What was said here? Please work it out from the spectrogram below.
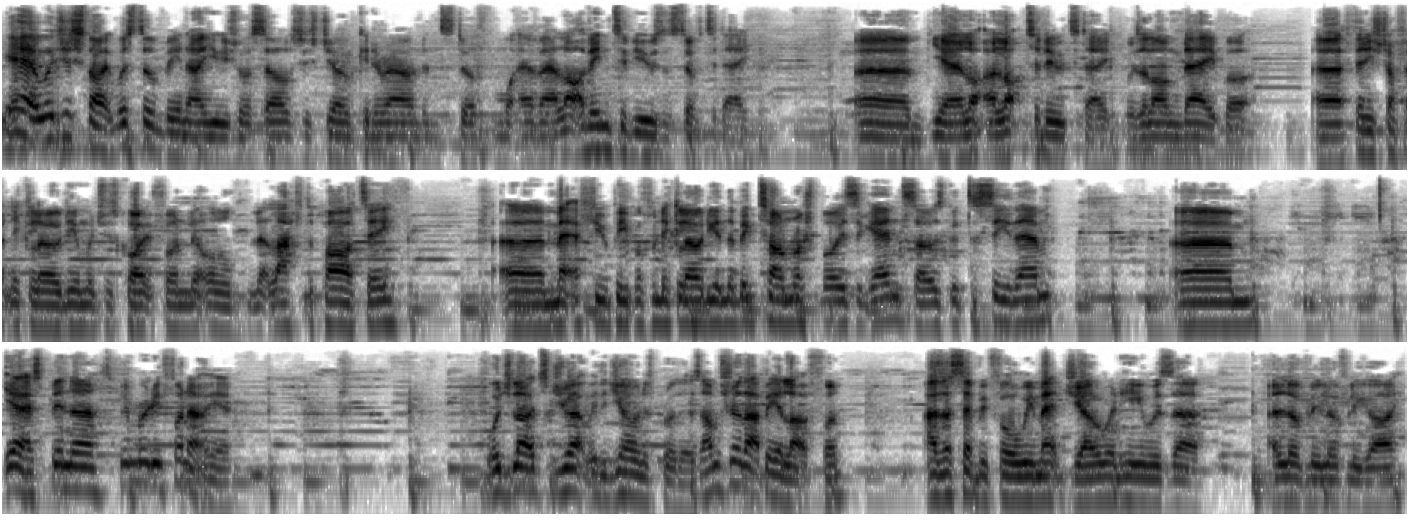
yeah, we're just like we're still being our usual selves, just joking around and stuff and whatever. A lot of interviews and stuff today. Um, yeah, a lot, a lot to do today. It was a long day, but uh, finished off at Nickelodeon, which was quite fun. Little little after party. Uh, met a few people from Nickelodeon, the Big Time Rush boys again, so it was good to see them. Um, yeah, it's been uh, it's been really fun out here. Would you like to duet with the Jonas Brothers? I'm sure that'd be a lot of fun. As I said before, we met Joe and he was a, a lovely, lovely guy.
